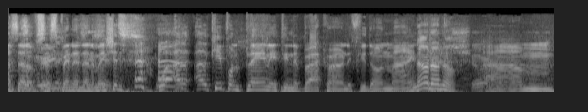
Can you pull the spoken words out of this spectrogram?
myself suspended animations. well, I'll, I'll, keep on playing it in the background if you don't mind. No, no, no. Sure. Um,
